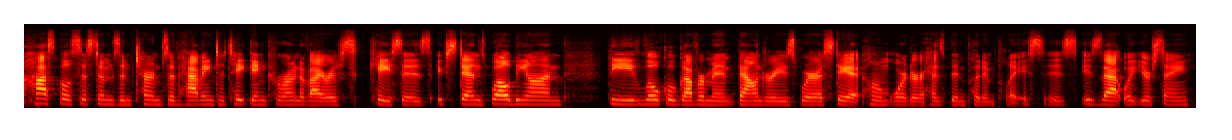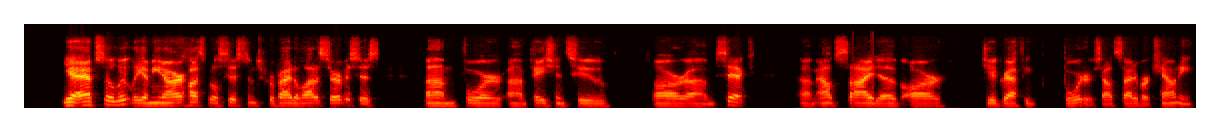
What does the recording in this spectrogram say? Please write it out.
hospital systems in terms of having to take in coronavirus cases extends well beyond the local government boundaries where a stay-at-home order has been put in place. Is is that what you're saying? Yeah, absolutely. I mean, our hospital systems provide a lot of services um, for uh, patients who are um, sick um, outside of our geographic borders, outside of our county.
